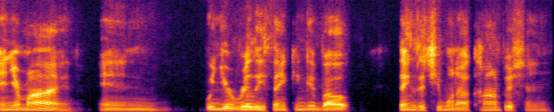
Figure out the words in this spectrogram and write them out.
in your mind and when you're really thinking about things that you want to accomplish and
